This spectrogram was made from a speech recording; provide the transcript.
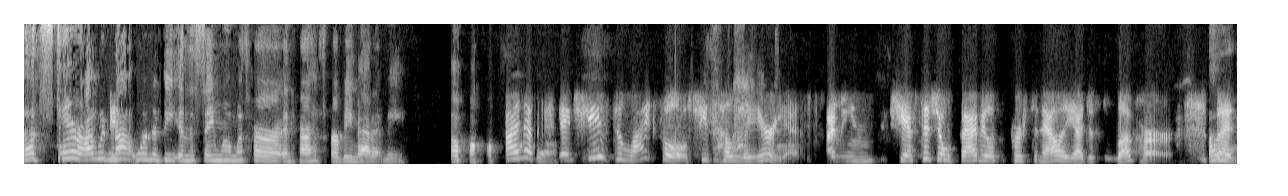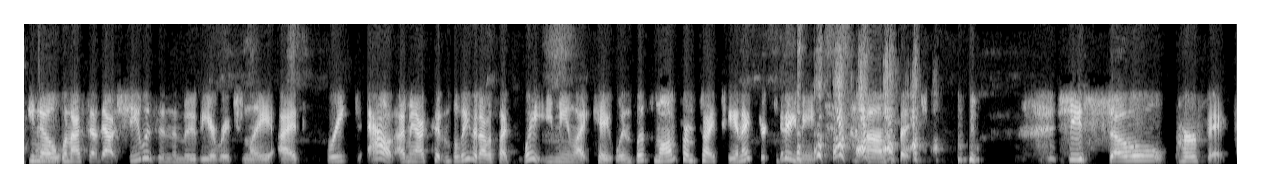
that stare. I would not want to be in the same room with her and have her be mad at me. I know. And she's delightful. She's hilarious. I mean, she has such a fabulous personality. I just love her. oh, but you know, when I found out she was in the movie originally, I freaked out. I mean, I couldn't believe it. I was like, "Wait, you mean like Kate Winslet's mom from Titanic? You're kidding me!" um, but she's so perfect,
